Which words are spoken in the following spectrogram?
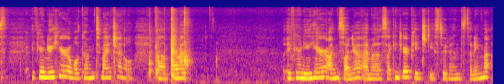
friends. If you're new here, welcome to my channel. Um, I'm a if you're new here, I'm Sonia. I'm a second year PhD student studying math.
